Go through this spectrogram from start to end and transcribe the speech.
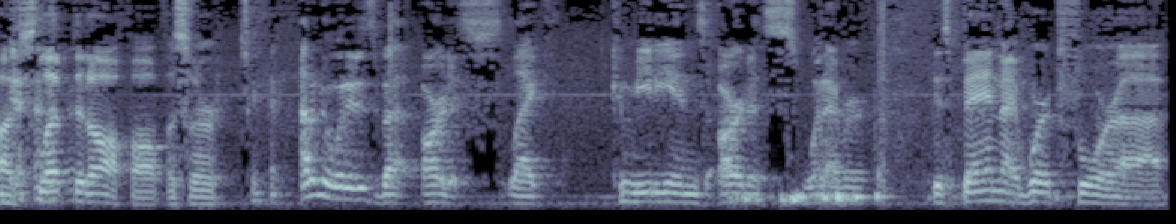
I slept it off, officer. I don't know what it is about artists, like comedians, artists, whatever. This band I worked for uh,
